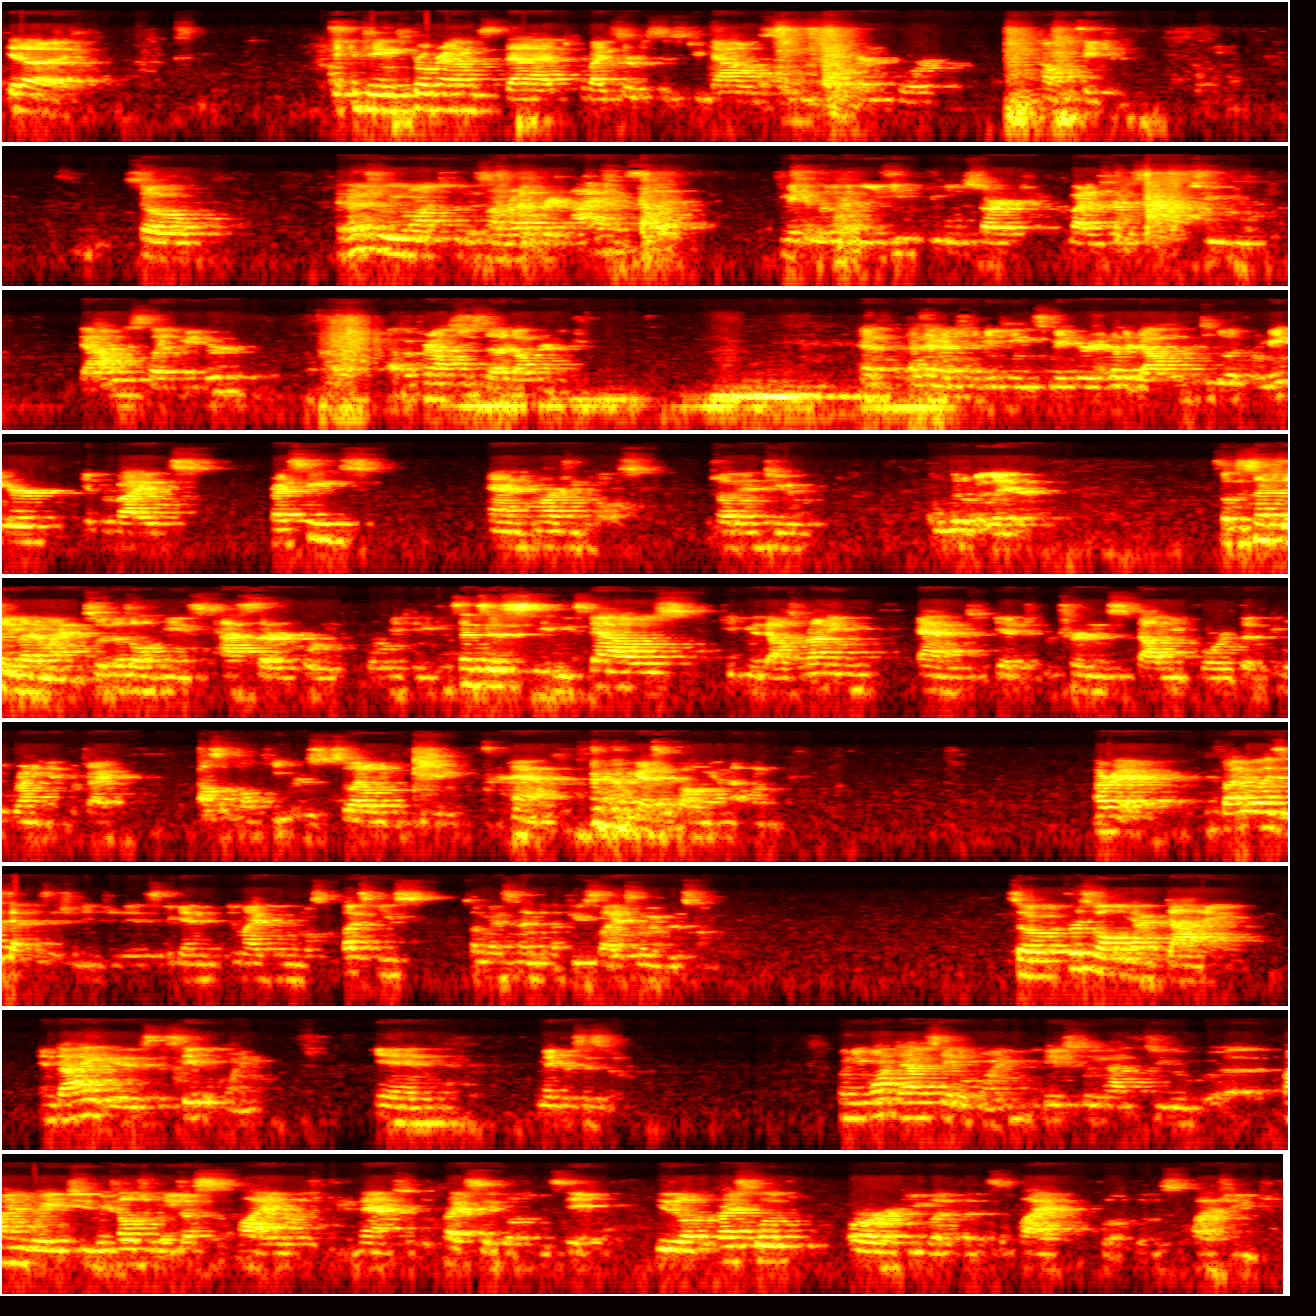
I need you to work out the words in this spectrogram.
It uh, it contains programs that provide services to DAOs in return for compensation. So eventually we want to put this on Raspberry Pi and sell it to make it really easy for people to start providing services to DAOs like Maker. Uh, but for just a Docker. And as I mentioned, it maintains Maker and other DAOs. In particular, for Maker, it provides price feeds and margin calls. which I'll get into a little bit later. So it's essentially a meta miner. So it does all these tasks that are important for maintaining consensus in these DAOs, keeping the DAOs running, and it returns value for the people running it, which I also call keepers, so that'll be confusing. And you guys can follow me on that one. All right, the collateralized debt position engine is, again, in my opinion, the most complex piece, so I'm going to spend a few slides going over this one. So first of all, we have DAI. And DAI is the stablecoin in Maker system. When you want to have a stablecoin, you basically have to uh, find a way to intelligently adjust supply in relation to demand so the price stays relatively stable. Either let the price float or you let the supply float, let the supply change.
